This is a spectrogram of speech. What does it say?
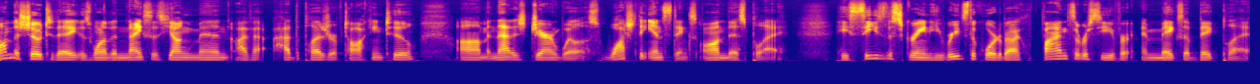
on the show today is one of the nicest young men I've had the pleasure of talking to, um, and that is Jaron Willis. Watch the instincts on this play. He sees the screen, he reads the quarterback, finds the receiver, and makes a big play.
